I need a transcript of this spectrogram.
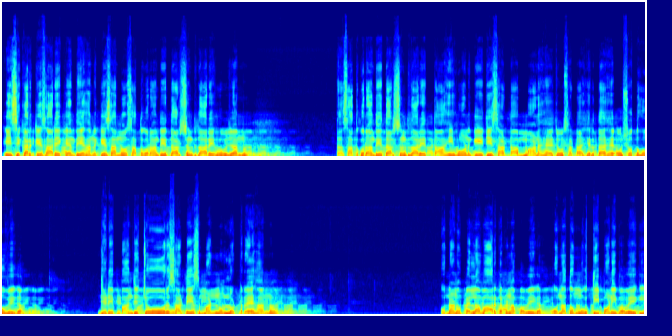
ਇਸੇ ਕਰਕੇ ਸਾਰੇ ਕਹਿੰਦੇ ਹਨ ਕਿ ਸਾਨੂੰ ਸਤਿਗੁਰਾਂ ਦੇ ਦਰਸ਼ਨ ਦਿਦਾਰੇ ਹੋ ਜਾਣ। ਤਾਂ ਸਤਿਗੁਰਾਂ ਦੇ ਦਰਸ਼ਨ ਦਿਦਾਰੇ ਤਾਂ ਹੀ ਹੋਣਗੇ ਜੇ ਸਾਡਾ ਮਨ ਹੈ, ਜੋ ਸਾਡਾ ਹਿਰਦਾ ਹੈ, ਉਹ ਸ਼ੁੱਧ ਹੋਵੇਗਾ। ਜਿਹੜੇ ਪੰਜ ਚੋਰ ਸਾਡੇ ਇਸ ਮਨ ਨੂੰ ਲੁੱਟ ਰਹੇ ਹਨ ਉਹਨਾਂ ਨੂੰ ਪਹਿਲਾਂ ਬਾਹਰ ਕੱਢਣਾ ਪਵੇਗਾ, ਉਹਨਾਂ ਤੋਂ ਮੁਕਤੀ ਪਾਉਣੀ ਪਵੇਗੀ।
